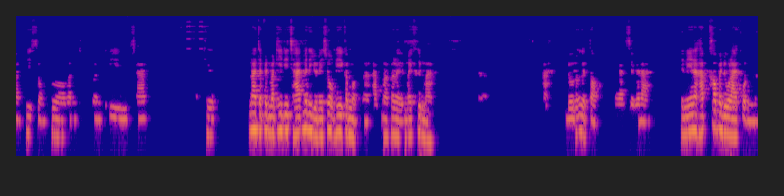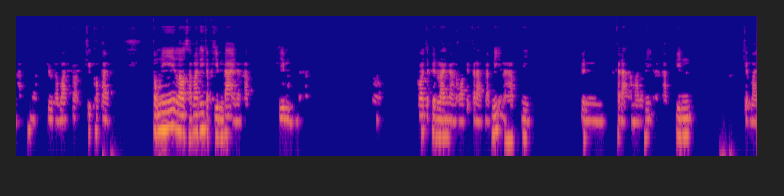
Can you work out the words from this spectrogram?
วันที่ส่งตัววันวันที่ชาร์จคือน่าจะเป็นวันที่ดิชาร์จไม่ได้อยู่ในช่วงที่กำหนดนะครับ มันก็เลยไม่ขึ้นมาดูเรื่องอื่นต่อนการเสียเวลา ทีนี้นะครับ เข้าไปดูรายคนนะครับยูทวัตก็คลิกเข้าไป ตรงนี้เราสามารถที่จะพิมพ์ได้นะครับ พิมพ์นะครับก็จะเป็นรายงานออกมาเป็นกระดาษแบบนี้นะครับ นี่ เป็น กระดาษออกมาแบบนี้นะครับพิมพ์เก็บไว้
